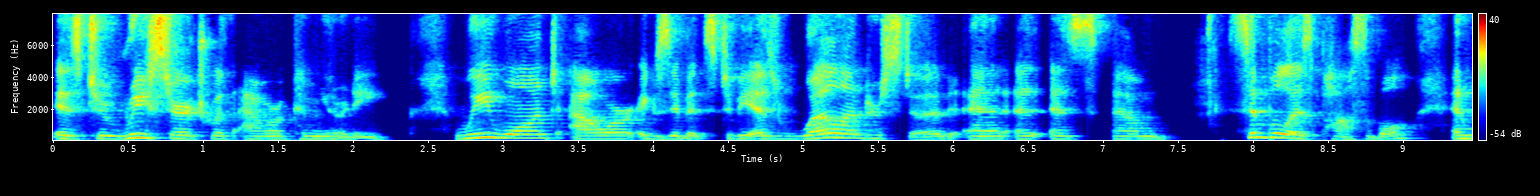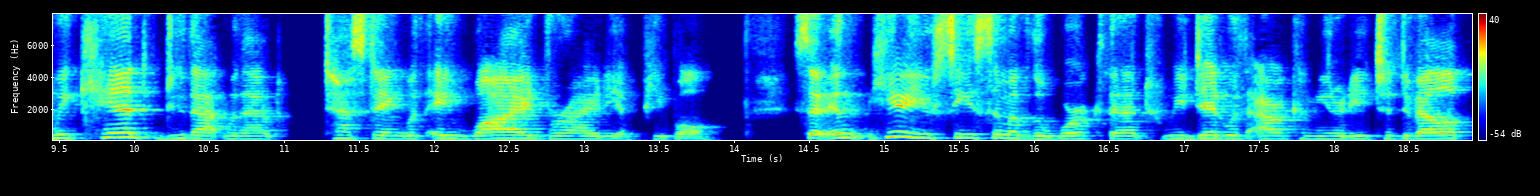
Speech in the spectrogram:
is to research with our community. We want our exhibits to be as well understood and as um, simple as possible. And we can't do that without testing with a wide variety of people. So in here you see some of the work that we did with our community to develop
